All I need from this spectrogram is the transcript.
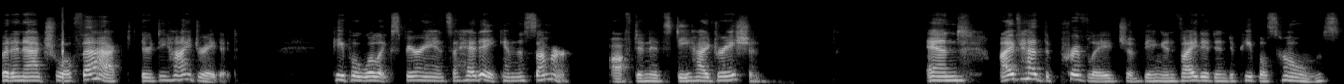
but in actual fact, they're dehydrated. People will experience a headache in the summer. Often it's dehydration. And I've had the privilege of being invited into people's homes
